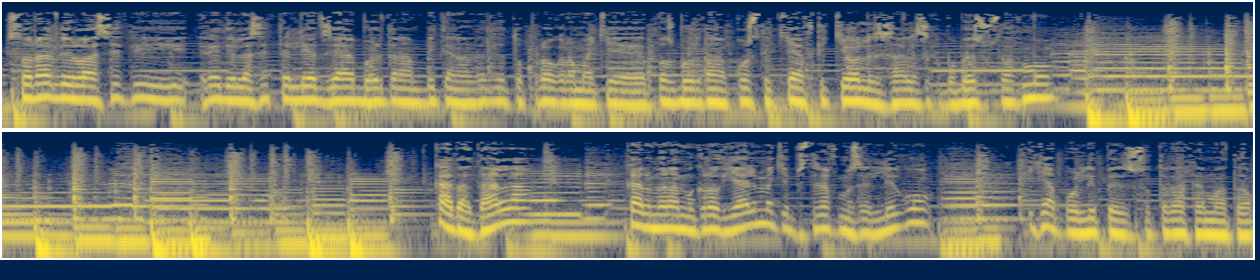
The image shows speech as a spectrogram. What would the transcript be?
Στο radiolacity.gr μπορείτε να μπείτε να δείτε το πρόγραμμα και πώς μπορείτε να ακούσετε και αυτή και όλες τις άλλες εκπομπές του σταθμού. Κατά τα άλλα, κάνουμε ένα μικρό διάλειμμα και επιστρέφουμε σε λίγο για πολύ περισσότερα θέματα.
